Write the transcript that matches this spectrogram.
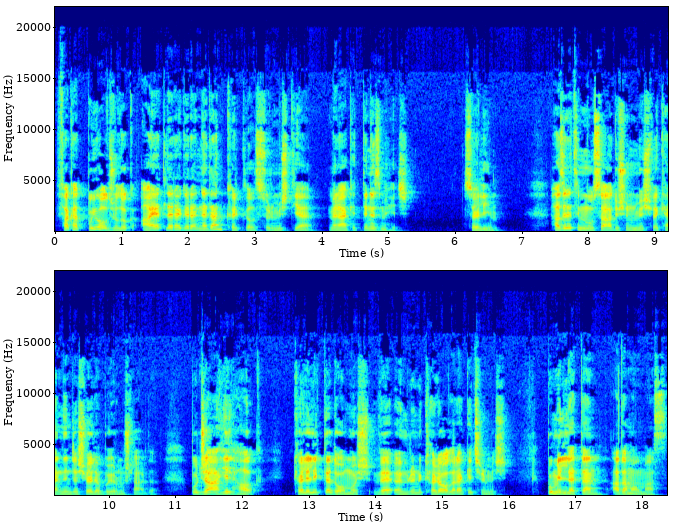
Fakat bu yolculuk ayetlere göre neden 40 yıl sürmüş diye merak ettiniz mi hiç? Söyleyeyim. Hazreti Musa düşünmüş ve kendince şöyle buyurmuşlardı. Bu cahil halk kölelikte doğmuş ve ömrünü köle olarak geçirmiş. Bu milletten adam olmaz.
